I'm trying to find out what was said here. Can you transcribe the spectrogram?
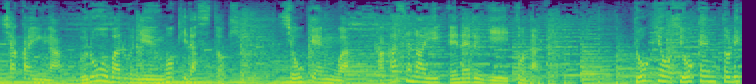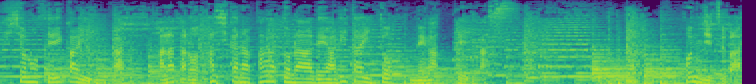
で。社会がグローバルに動き出す時証券は欠かせないエネルギーとなる東京証券取引所の正会員があなたの確かなパートナーでありたいと願っています。本日は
